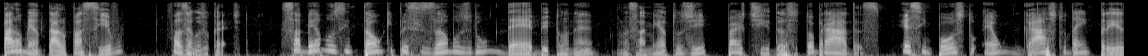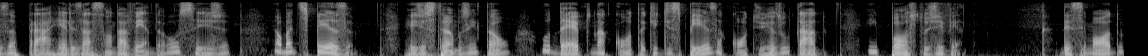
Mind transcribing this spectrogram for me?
para aumentar o passivo, fazemos o crédito. Sabemos então que precisamos de um débito, né? lançamentos de partidas dobradas. Esse imposto é um gasto da empresa para a realização da venda, ou seja, é uma despesa. Registramos então o débito na conta de despesa, conta de resultado, impostos de venda. Desse modo,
